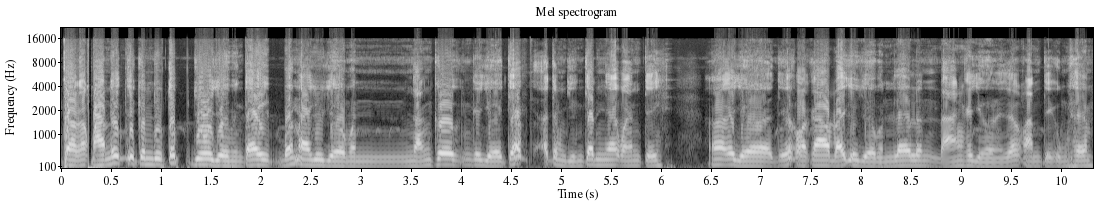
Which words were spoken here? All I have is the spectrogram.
chào các bạn đến với kênh youtube Vua Dừa miền Tây. Bữa nay Vua Dừa mình nhận cưa cây dừa chết ở trong vườn chanh nha các bạn anh chị. À, Cái dừa rất là cao để Vua Dừa mình leo lên đạn cây dừa này cho các anh chị cùng xem.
